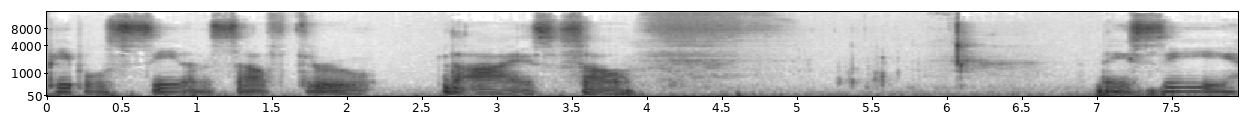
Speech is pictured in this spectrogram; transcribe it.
People see themselves through the eyes, so they see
